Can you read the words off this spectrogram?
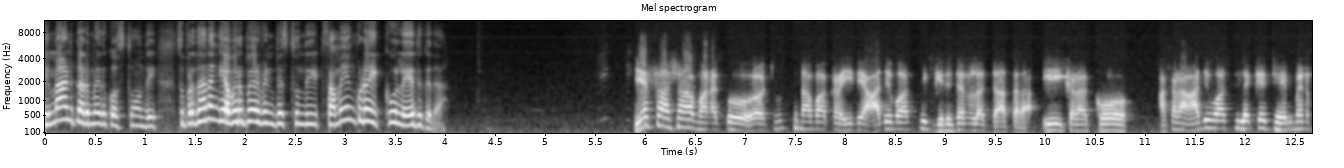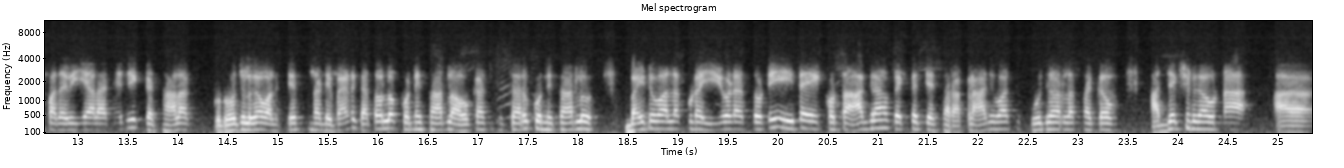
డిమాండ్ తెర మీదకి వస్తోంది. సో ప్రధానంగా ఎవరి పేరు వినిపిస్తుంది? సమయం కూడా ఎక్కువ లేదు కదా. ఎస్ ఆశ మనకు చూస్తున్నాము అక్కడ ఇది ఆదివాసీ గిరిజనుల జాతర. ఇక్కడ కో అక్కడ ఆదివాసీలకే చైర్మన్ పదవి ఇవ్వాలనేది చాలా రోజులుగా వాళ్ళు చేస్తున్న డిమాండ్. గతంలో కొన్నిసార్లు అవకాశం ఇచ్చారు కొన్నిసార్లు బయట వాళ్ళకు కూడా ఇవ్వడంతో ఇదే కొంత ఆగ్రహం వ్యక్తం చేశారు. అక్కడ ఆదివాసీ పూజారుల సంఘం అధ్యక్షుడిగా ఉన్న ఆ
